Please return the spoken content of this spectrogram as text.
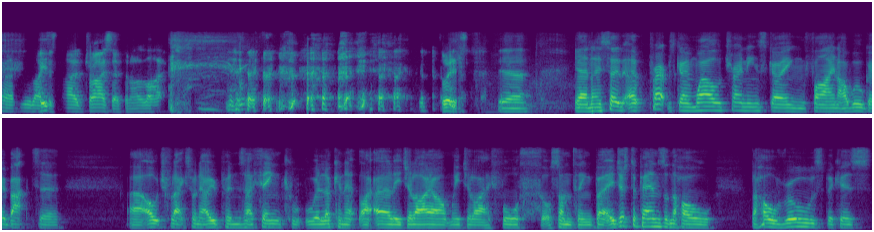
I do like It's- a side tricep, and I like. Yeah. Yeah, no, so uh, prep's going well, training's going fine. I will go back to uh, Ultraflex when it opens. I think we're looking at like early July, aren't we? July 4th or something. But it just depends on the whole the whole rules because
